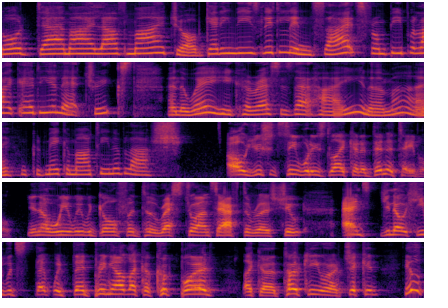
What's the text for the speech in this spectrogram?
God damn, I love my job, getting these little insights from people like Eddie Electrics, and the way he caresses that hyena, my, he could make a Martina blush. Oh, you should see what he's like at a dinner table. You know, we, we would go for to restaurants after a shoot, and you know he would would they'd bring out like a cooked bird, like a turkey or a chicken. He'll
